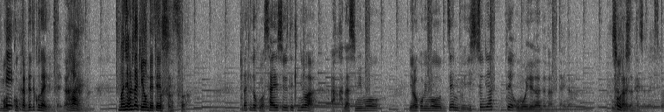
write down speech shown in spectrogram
うもうえここから出てこないでみたいな、はい。マニュアルだけ読んでてそうそうだけどこう最終的にはあ悲しみも喜びも全部一緒にあって思い出なんだなみたいな。流れだったじゃないですか。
